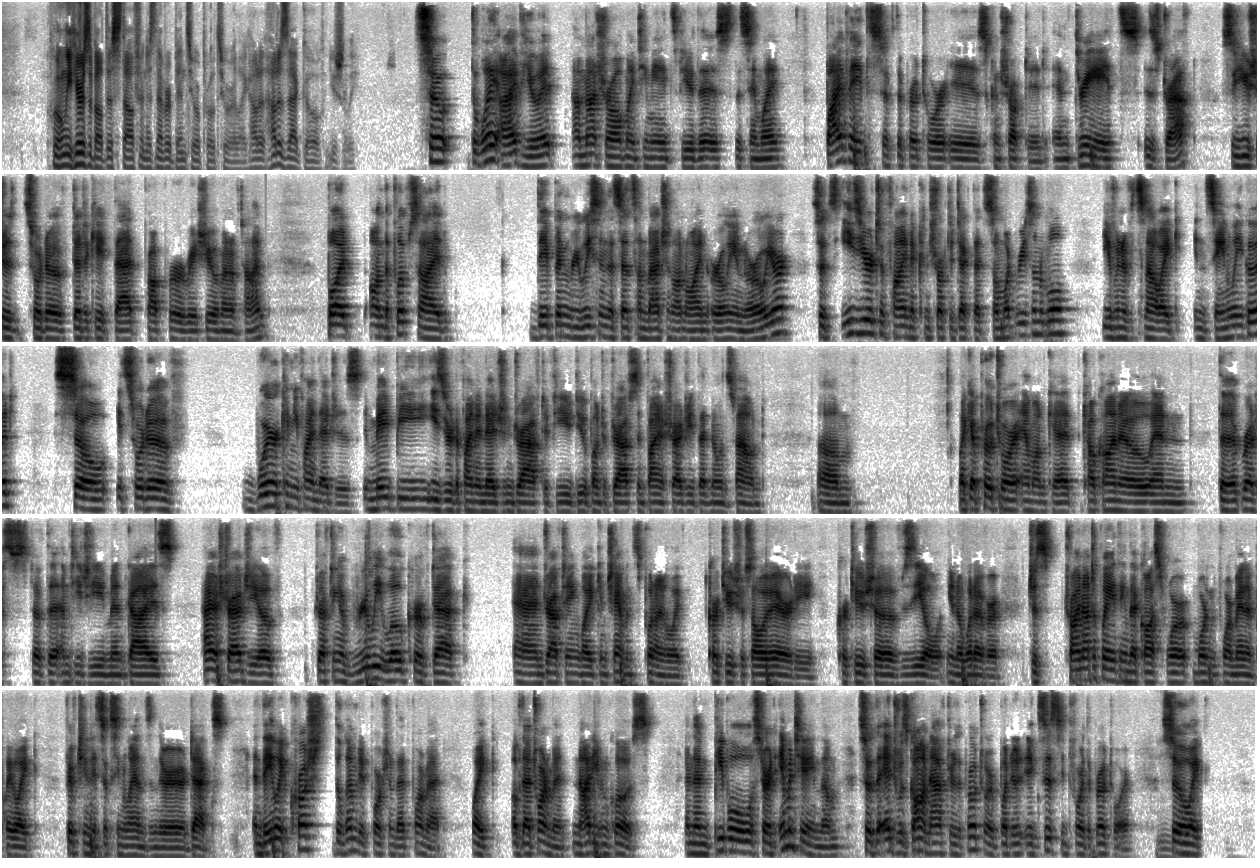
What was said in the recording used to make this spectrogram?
who only hears about this stuff and has never been to a pro tour, like how do, how does that go usually? So the way I view it, I'm not sure all of my teammates view this the same way. Five eighths of the pro tour is constructed, and three eighths is draft. So you should sort of dedicate that proper ratio amount of time. But on the flip side, they've been releasing the sets on Magic Online early and earlier, so it's easier to find a constructed deck that's somewhat reasonable, even if it's not like insanely good. So it's sort of where can you find edges? It may be easier to find an edge in draft if you do a bunch of drafts and find a strategy that no one's found. Um, like at Pro Tour, Amonkhet, Calcano, and the rest of the MTG Mint guys had a strategy of drafting a really low curve deck and drafting like enchantments put on it, like Cartouche of Solidarity, Cartouche of Zeal, you know, whatever. Just try not to play anything that costs four, more than four mana and play like 15 to 16 lands in their decks. And they like crushed the limited portion of that format, like of that tournament, not even close. And then people started imitating them, so the edge was gone after the Pro Tour, but it existed for the Pro Tour. Mm. So like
